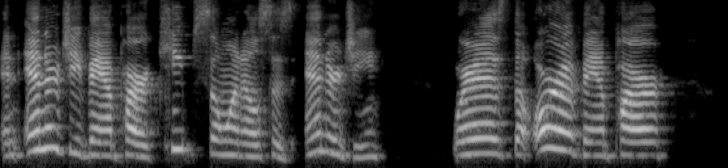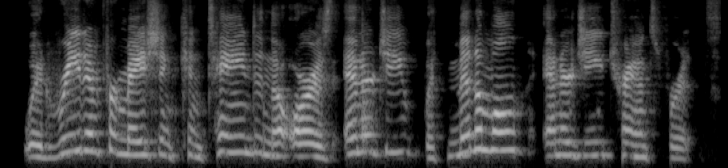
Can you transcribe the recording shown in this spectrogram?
An energy vampire keeps someone else's energy, whereas the aura vampire would read information contained in the aura's energy with minimal energy transference.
